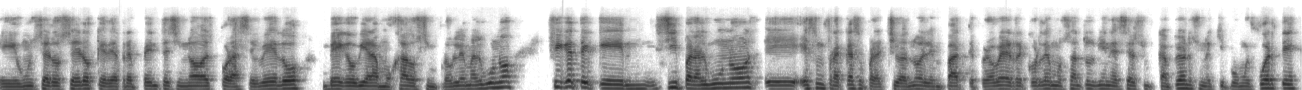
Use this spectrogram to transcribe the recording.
un 0-0 que de repente si no es por Acevedo, Vega hubiera mojado sin problema alguno. Fíjate que mm, sí, para algunos es un fracaso para Chivas, ¿no? El empate, pero a ver, recordemos, Santos viene a ser subcampeón, es un equipo muy fuerte,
